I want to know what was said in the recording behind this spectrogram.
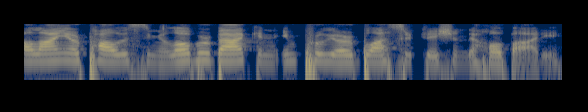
align your pelvis in your lower back and improve your blood circulation in the whole body.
